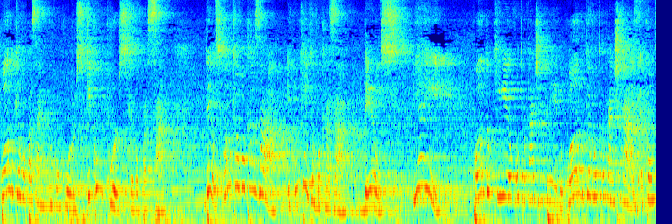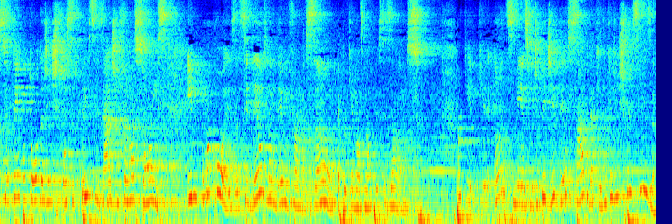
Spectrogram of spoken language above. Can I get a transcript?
Quando que eu vou passar no concurso? Que concurso que eu vou passar? Deus, quando que eu vou casar? E com quem que eu vou casar? Deus. E aí? Quando que eu vou trocar de emprego? Quando que eu vou trocar de casa? É como se o tempo todo a gente fosse precisar de informações. E uma coisa, se Deus não deu informação, é porque nós não precisamos. Por quê? Porque antes mesmo de pedir, Deus sabe daquilo que a gente precisa.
